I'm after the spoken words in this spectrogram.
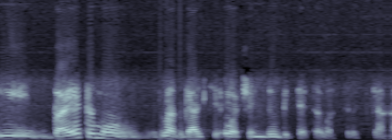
и поэтому латгальцы очень любят этого цветка.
